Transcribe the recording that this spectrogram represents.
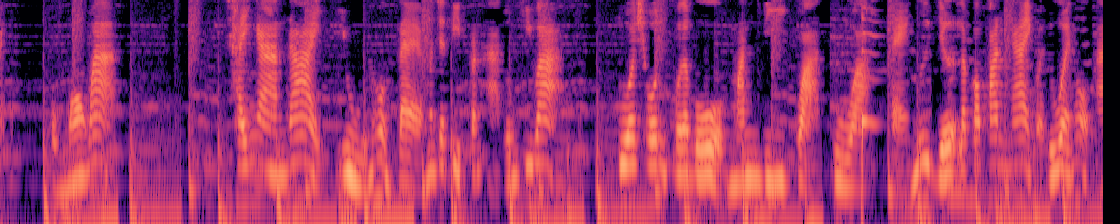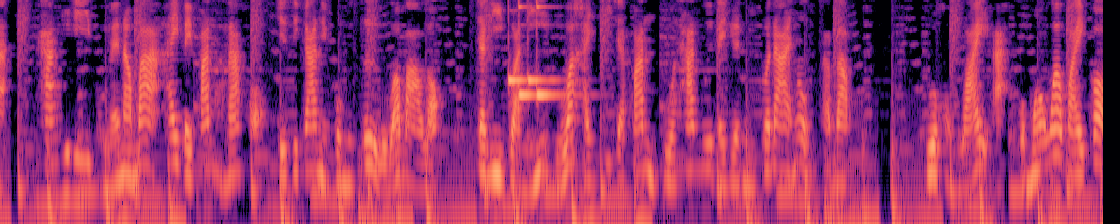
ก ผมมองว่า ช้งานได้อยู่นะผมแต่มันจะติดปัญหาตรงที่ว่า ตัวชนโคลาโบมันดีกว่าตัวแสงมืดเยอะแล้วก็ปั้นง่ายกว่าด้วยนะผมอะทางที่ดีผมแนะนำว่าให้ไปปั้นทางด้านของเจสสิก้าในโคมิเซอร์หรือว่าบาวล็อกจะดีกว่านี้หรือว่าใครที่จะปั้นตัวธาตุมืดในเดือนนี้ก็ได้นะผมสำหรับตัวของไว้อะผมมองว่าไว้ก็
